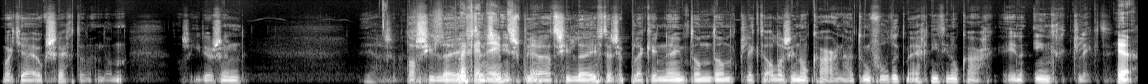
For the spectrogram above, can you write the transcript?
Wat jij ook zegt. Dan, dan als ieder zijn, ja, zijn passie Zijn leeft en zijn inspiratie leeft en zijn plek inneemt, dan, dan klikt alles in elkaar. Nou, toen voelde ik me echt niet in elkaar in, ingeklikt. Ja,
